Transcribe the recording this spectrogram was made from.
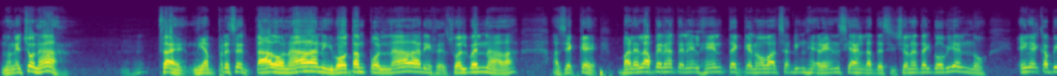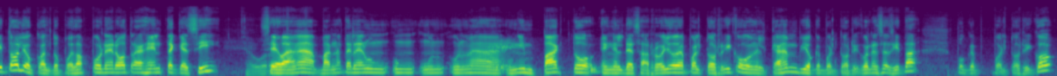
no han hecho nada. ¿Sabes? Ni han presentado nada, ni votan por nada, ni resuelven nada. Así es que vale la pena tener gente que no va a hacer injerencias en las decisiones del gobierno en el Capitolio, cuando puedas poner otra gente que sí se van a, van a tener un, un- un- una- un impacto en el desarrollo de Puerto Rico, en el cambio que Puerto Rico necesita, porque Puerto Rico,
